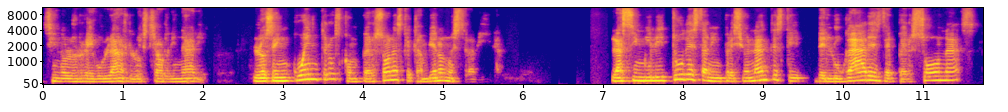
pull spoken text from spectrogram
sino lo regular, lo extraordinario. Los encuentros con personas que cambiaron nuestra vida. Las similitudes tan impresionantes que de lugares, de personas,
